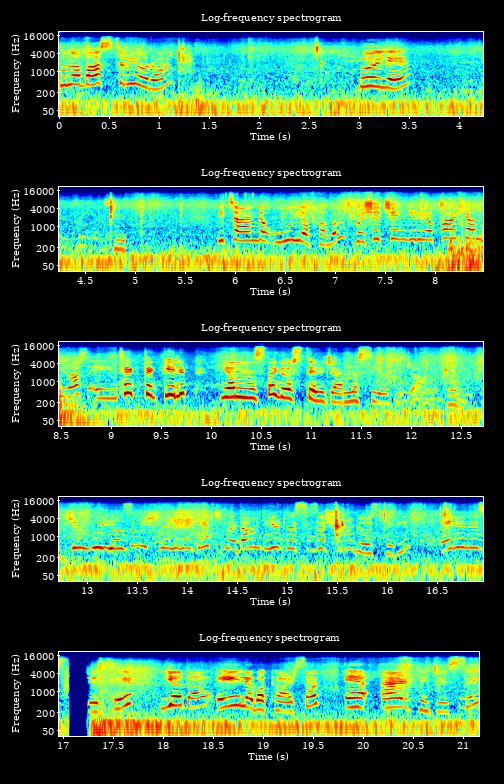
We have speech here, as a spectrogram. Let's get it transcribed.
Buna bastırıyorum. Böyle bir tane de U yapalım. Köşe çengeli yaparken biraz eğim. Tek tek gelip yanınızda göstereceğim nasıl yazacağını. Şimdi bu yazım işlemine geçmeden bir de size şunu göstereyim. Eliniz hecesi ya da E ile bakarsak e, er hecesi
